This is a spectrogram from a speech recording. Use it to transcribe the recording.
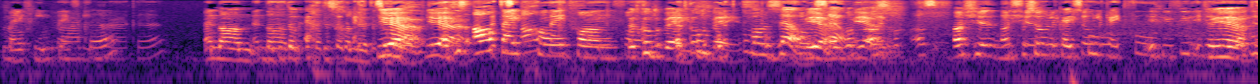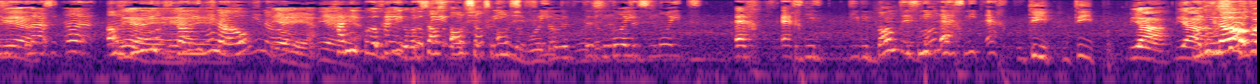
mijn vriend, maken. En dan, en dan dat het ook echt is gelukt. Ja. Yeah. Yeah. Het is altijd, het is altijd gewoon van, van... Het komt opeens. Het komt opeens. Vanzelf. Van yeah. Als, als, als, je als die persoonlijkheid, persoonlijkheid voelt... If you feel it, yeah. Dus yeah. als je niet, dan, you know... Ga niet proberen, want zelfs als je vrienden wordt, dan is het nooit echt... echt die, die, band is niet, echt, niet echt diep. Diep. Ja, ja. Want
